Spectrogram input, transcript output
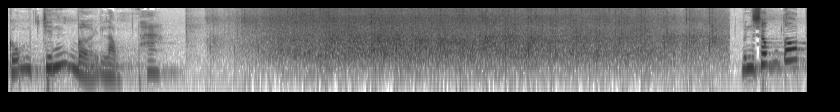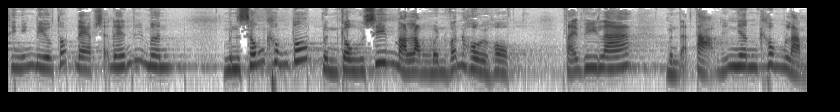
cũng chính bởi lòng tham. Mình sống tốt thì những điều tốt đẹp sẽ đến với mình. Mình sống không tốt, mình cầu xin mà lòng mình vẫn hồi hộp. Tại vì là mình đã tạo những nhân không lành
